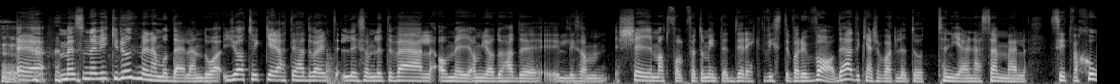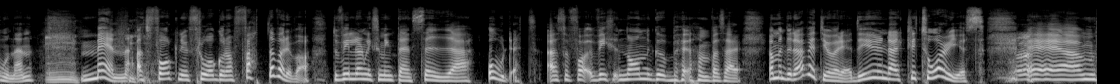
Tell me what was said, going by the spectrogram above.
Eh, men så när vi gick runt med den här modellen då, jag tycker att det hade varit liksom lite väl av mig om jag då hade liksom shameat folk för att de inte direkt visste vad det var. Det hade kanske varit lite att tangera den här semmelsituationen. Men att folk nu frågar och de fattar vad det var, då ville de liksom inte ens säga ordet. Alltså för, någon gubbe, han bara så här, ja men det där vet jag vad det är, det är ju den där clitorius. Ehm,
